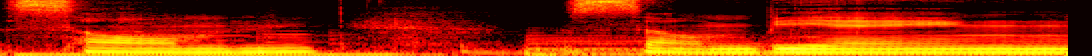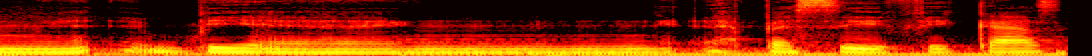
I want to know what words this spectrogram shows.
son, son bien, bien específicas.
